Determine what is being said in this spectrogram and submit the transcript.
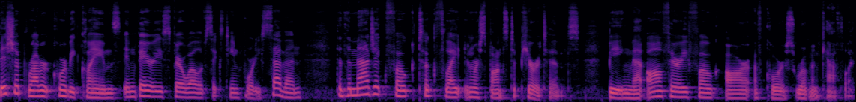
Bishop Robert Corbet claims in Fairy's Farewell of 1647 that the magic folk took flight in response to Puritans, being that all fairy folk are, of course, Roman Catholic.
